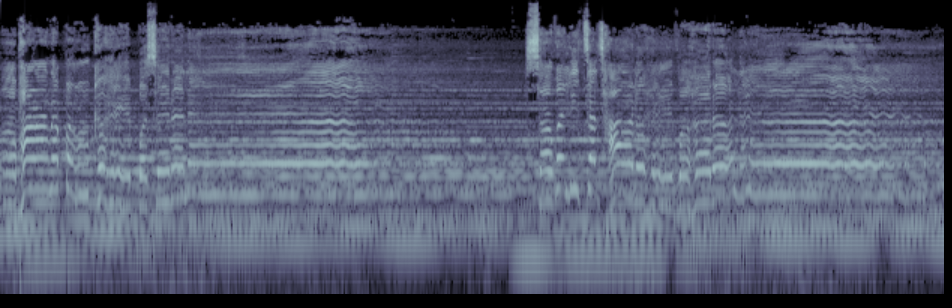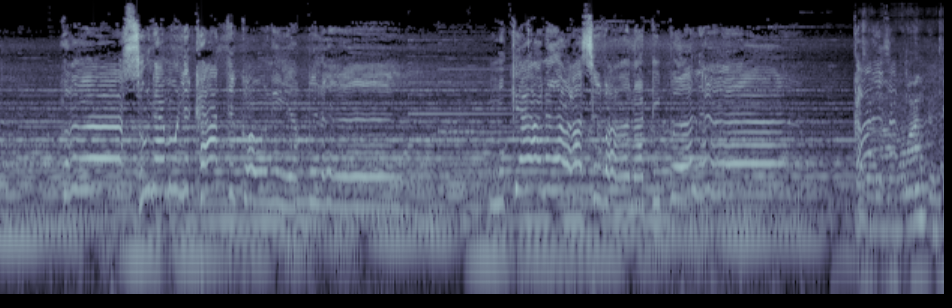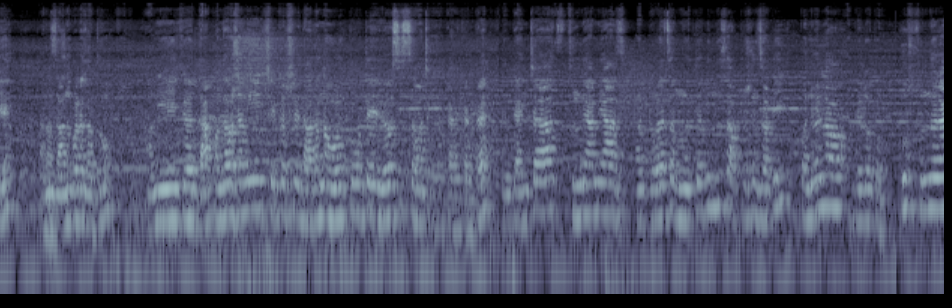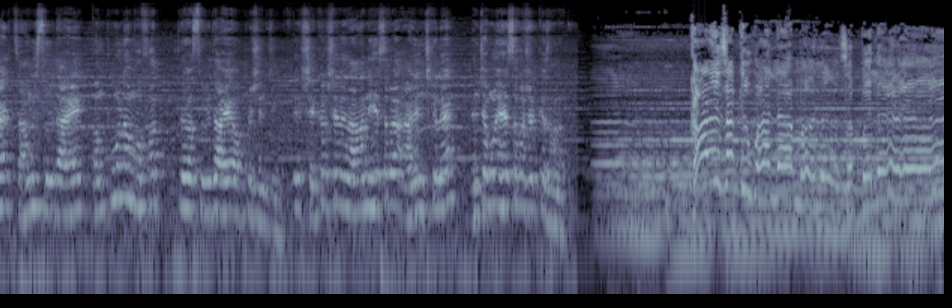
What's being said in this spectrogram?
आभान पंख हे पसरल. सावलीच झाड हे बहरल. हो, सुन्या मुलखात कोणी आपलं. मुख्यान आसवाना टिपल. काळजात रमान पिंके आम्ही जानपाडा जातो. आम्ही एक दहा पंधरा वर्ष आम्ही शेखर दादांना ओळखतो ते व्यवस्थित समाज कार्य आहेत आणि त्यांच्या थ्रूने आम्ही आज डोळ्याचा मोतियाबिंदूच्या ऑपरेशनसाठी पनवेलला गेलो होतो. खूप सुंदर आहे चांगली सुविधा आहे संपूर्ण मोफत सुविधा आहे ऑपरेशनची. ते दादांनी हे सगळं अरेंज केलंय त्यांच्यामुळे हे सगळं शक्य झालं. काळजात वाला मन जपलं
